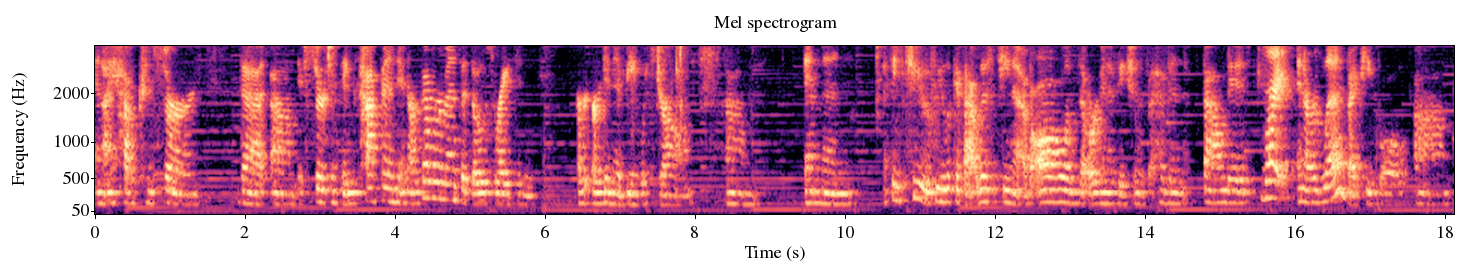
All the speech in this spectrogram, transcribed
and I have a concern that um, if certain things happen in our government, that those rights and are, are going to be withdrawn." Um, and then I think too, if we look at that list, Tina, of all of the organizations that have been founded Right. and are led by people um,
